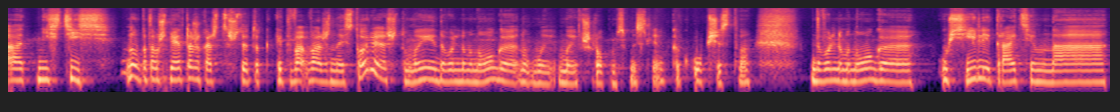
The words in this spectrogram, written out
отнестись. Ну, потому что мне тоже кажется, что это какая-то важная история, что мы довольно много, ну, мы, мы в широком смысле, как общество, довольно много усилий тратим на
